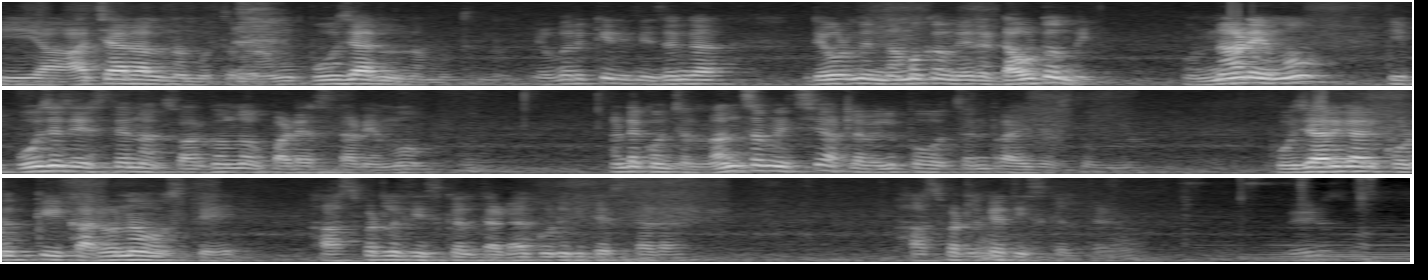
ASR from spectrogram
ఈ ఆచారాలు నమ్ముతున్నాము పూజారులు నమ్ముతున్నాము. ఎవరికి నిజంగా దేవుడి మీద నమ్మకం లేదు డౌట్ ఉంది. ఉన్నాడేమో ఈ పూజ చేస్తే నాకు స్వర్గంలో పడేస్తాడేమో. అంటే కొంచెం లంచం ఇచ్చి అట్లా వెళ్ళిపోవచ్చు అని ట్రై చేస్తూ ఉన్నాం. పూజారి గారి కొడుక్కి కరోనా వస్తే హాస్పిటల్కి తీసుకెళ్తాడా? గుడికి తెస్తాడా? హాస్పిటల్కే తీసుకెళ్తాడు? వేణుస్వామి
